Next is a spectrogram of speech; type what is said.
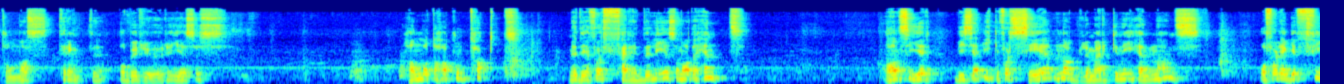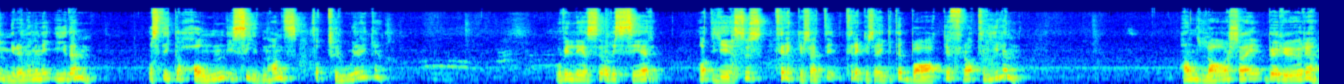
Thomas trengte å berøre Jesus. Han måtte ha kontakt med det forferdelige som hadde hendt. Og han sier, 'Hvis jeg ikke får se naglemerkene i hendene hans' 'og får legge fingrene mine i dem' 'og stikke hånden i siden hans', så tror jeg ikke'. Og vi leser og vi ser at Jesus trekker seg, til, trekker seg ikke tilbake fra tvilen. Han lar seg berøre.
